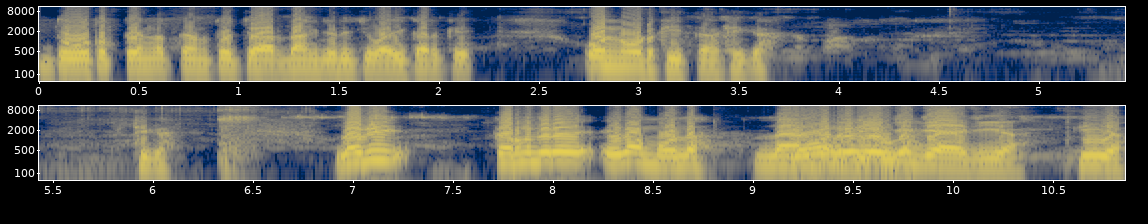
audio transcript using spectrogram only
2 ਤੋਂ 3 3 ਤੋਂ 4 ਡੰਗ ਜਿਹੜੀ ਚਵਾਈ ਕਰਕੇ ਉਹ ਨੋਟ ਕੀਤਾ ਠੀਕ ਹੈ ਠੀਕ ਹੈ ਲੈ ਵੀ ਕਰਨ ਵੀਰੇ ਇਹਦਾ ਮੁੱਲ ਲੈਣ ਕੀ ਜੀ? ਜਾਇਜ਼ ਹੀ ਆ। ਕੀ ਆ?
